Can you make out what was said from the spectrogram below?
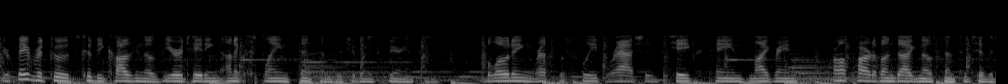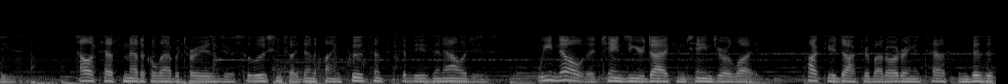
Your favorite foods could be causing those irritating, unexplained symptoms that you've been experiencing. Bloating, restless sleep, rashes, aches, pains, migraines are all part of undiagnosed sensitivities. Alletess Medical Laboratory is your solution to identifying food sensitivities and allergies. We know that changing your diet can change your life. Talk to your doctor about ordering a test and visit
